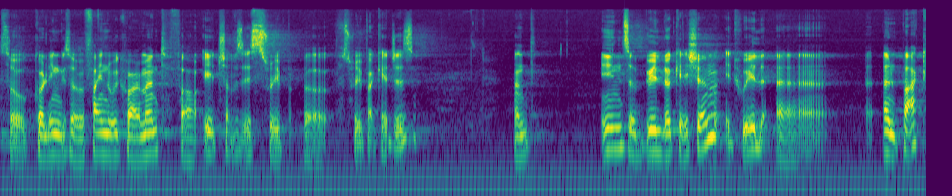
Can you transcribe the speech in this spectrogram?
so calling the find requirement for each of these three, uh, three packages. And in the build location, it will uh, unpack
